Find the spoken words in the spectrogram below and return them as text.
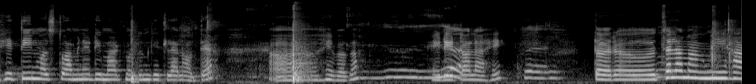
हे तीन वस्तू आम्ही डिमार्टमधून घेतल्या नव्हत्या. हे बघा. हे डेटॉल आहे. तर चला मग मी हा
